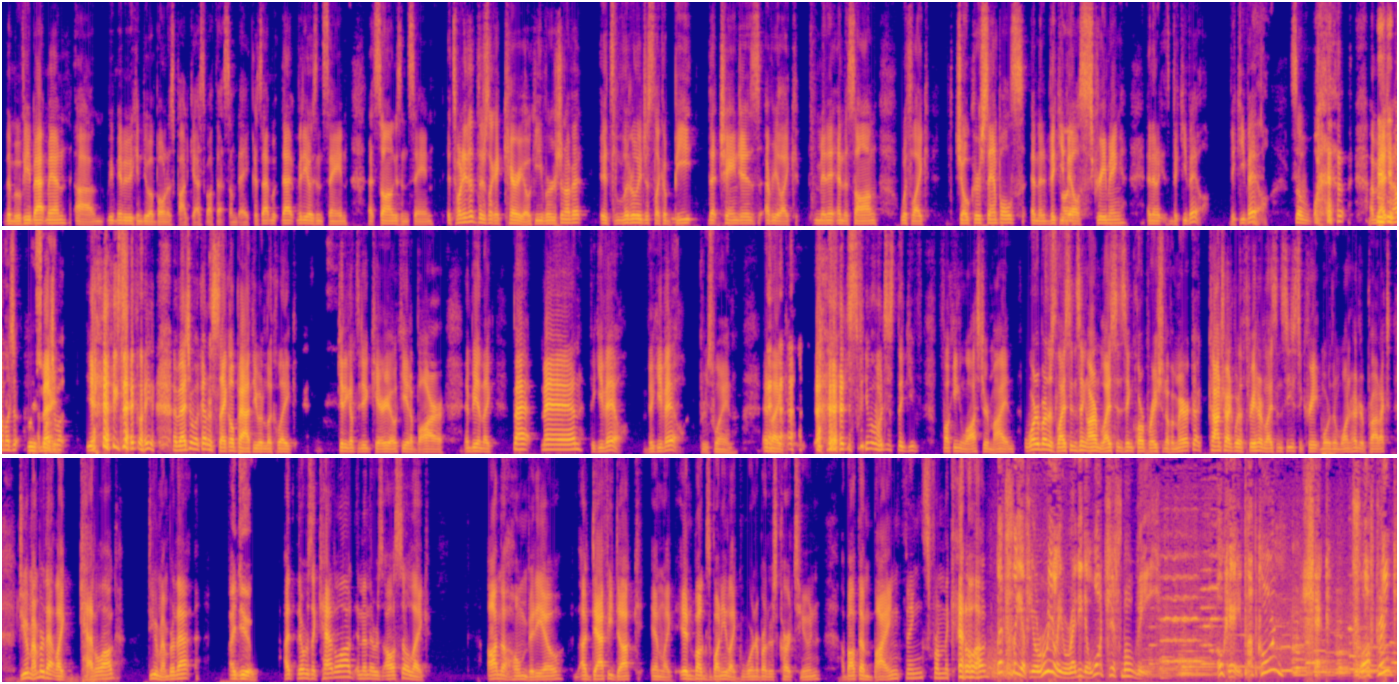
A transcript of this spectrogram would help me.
the movie Batman. Um, we, maybe we can do a bonus podcast about that someday because that that video is insane. That song is insane. It's funny that there's like a karaoke version of it. It's literally just like a beat that changes every like minute in the song with like Joker samples and then Vicki Oh, Vale screaming and then it's Vicki Vale, Vicki Vale. So imagine how much imagine what yeah exactly imagine what kind of psychopath you would look like getting up to do karaoke at a bar and being like batman vicki vale vicki vale bruce wayne and like just people would just think you've fucking lost your mind. Warner Brothers Licensing Arm Licensing Corporation of America contract with 300 licensees to create more than 100 products. Do you remember that like catalog? Do you remember that? I do. I, there was a catalog, and then there was also like on the home video a Daffy Duck and like in Bugs Bunny, like Warner Brothers cartoon about them buying things from the catalog. Let's see if you're really ready to watch this movie. Okay, popcorn? Check. Soft drink?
